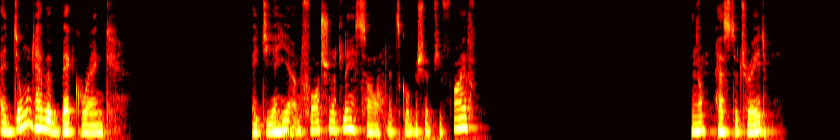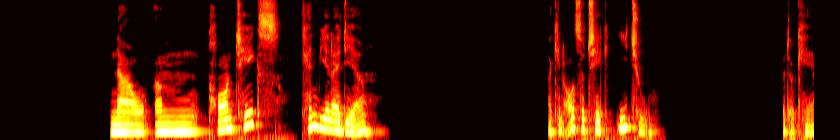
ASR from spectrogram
I don't have a back rank idea here, unfortunately. So let's go bishop g5. No, has to trade. Now, um, pawn takes can be an idea. I can also take e2. But okay.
